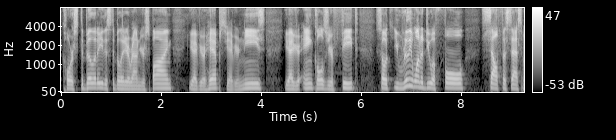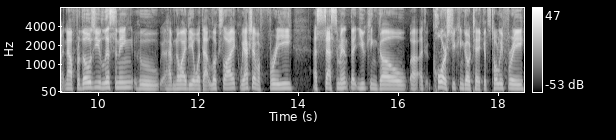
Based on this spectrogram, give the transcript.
core stability, the stability around your spine. You have your hips, you have your knees, you have your ankles, your feet. So you really want to do a full self assessment. Now, for those of you listening who have no idea what that looks like, we actually have a free assessment that you can go, uh, a course you can go take. It's totally free.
